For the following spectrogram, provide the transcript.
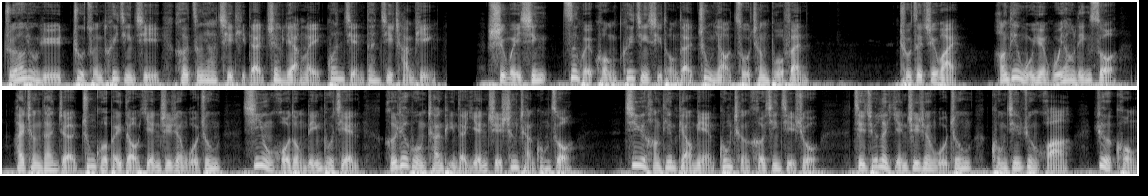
主要用于贮存推进剂和增压气体的这两类关键单机产品。是卫星自轨控推进系统的重要组成部分。除此之外，航天五院五幺零所还承担着中国北斗研制任务中新用活动零部件和热控产品的研制生产工作。基于航天表面工程核心技术，解决了研制任务中空间润滑、热控、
